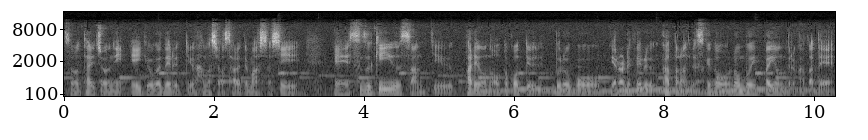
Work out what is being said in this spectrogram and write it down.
その体調に影響が出るっていう話をされてましたし、えー、鈴木優さんっていうパレオの男っていうブログをやられてる方なんですけど論文いっぱい読んでる方で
